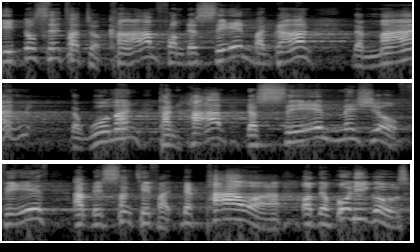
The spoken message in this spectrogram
It doesn't have to come from the same background. The man, the woman can have the same measure of faith and be sanctified. The power of the Holy Ghost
